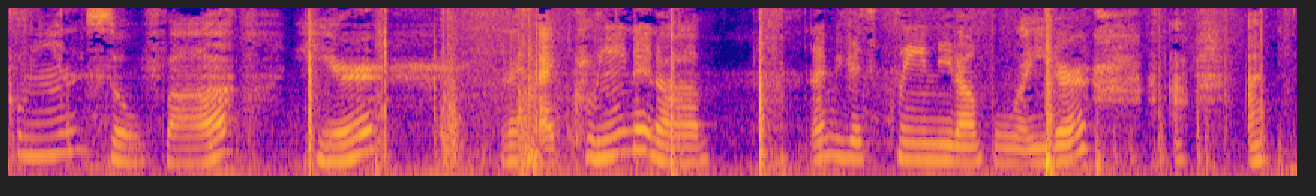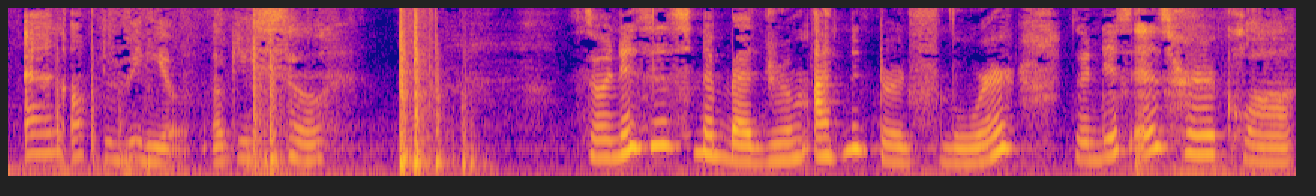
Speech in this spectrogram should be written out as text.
clean sofa here. Then I clean it up. Let me just clean it up later at the end of the video. Okay, so so this is the bedroom at the third floor. So this is her closet.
